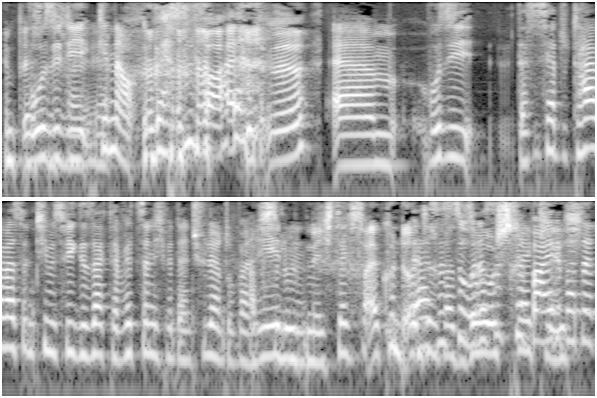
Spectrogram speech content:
wo sie die, ja. genau, im besten Fall, ne, ähm, wo sie das ist ja total was Intimes. Wie gesagt, da willst du nicht mit deinen Schülern drüber Absolut reden. Absolut nicht. Sexualkunde und das war so, so das schrecklich. Parteien,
